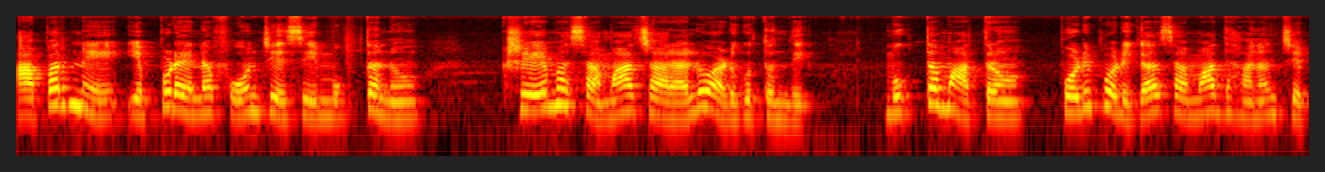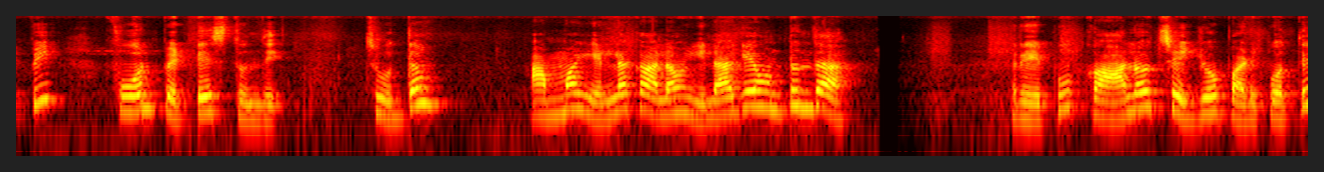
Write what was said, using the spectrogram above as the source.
అపర్ణే ఎప్పుడైనా ఫోన్ చేసి ముక్తను క్షేమ సమాచారాలు అడుగుతుంది. ముక్త మాత్రం పొడి పొడిగా సమాధానం చెప్పి ఫోన్ పెట్టేస్తుంది. చూద్దాం అమ్మ ఎల్లకాలం ఇలాగే ఉంటుందా? రేపు కాలో చెయ్యో పడిపోతే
